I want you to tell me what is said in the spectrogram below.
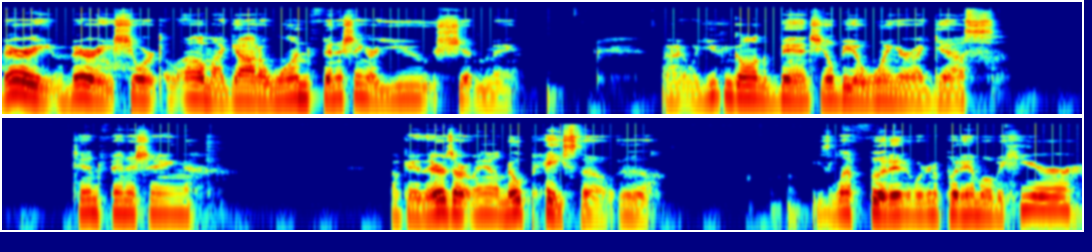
Very, very short. Oh my God, a one finishing? Are you shitting me? All right, well, you can go on the bench. You'll be a winger, I guess. 10 finishing. Okay, there's our, well, no pace though. Ugh. He's left footed. We're going to put him over here.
